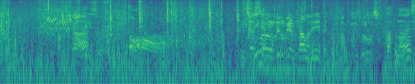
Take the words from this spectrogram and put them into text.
Is it? Not shark. Oh! Just saw a little bit of colour there, but fuck knows what it was. Fuck knows.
